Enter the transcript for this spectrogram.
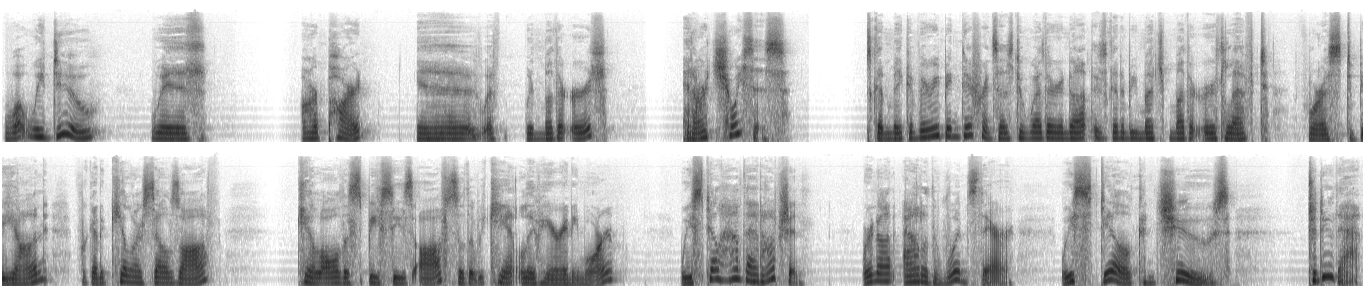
What we do with our part uh, with, with Mother Earth and our choices. It's going to make a very big difference as to whether or not there's going to be much Mother Earth left for us to be on. If we're going to kill ourselves off, kill all the species off so that we can't live here anymore. We still have that option. We're not out of the woods there. We still can choose to do that,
